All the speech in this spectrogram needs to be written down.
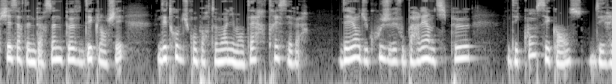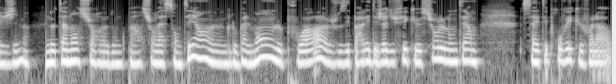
chez certaines personnes, peuvent déclencher des troubles du comportement alimentaire très sévères. D'ailleurs, du coup, je vais vous parler un petit peu des conséquences des régimes, notamment sur, euh, ben, la santé, hein, euh, globalement, le poids. Je vous ai parlé déjà du fait que sur le long terme, ça a été prouvé que voilà,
